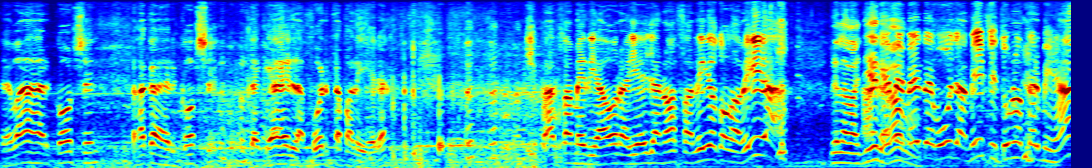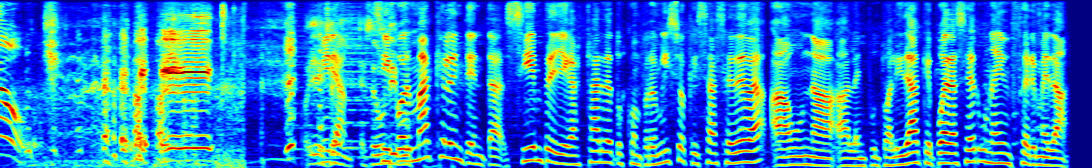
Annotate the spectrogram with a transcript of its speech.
Te vas al coche, sacas el coche, te quedas en la puerta para aligerar. Y pasa media hora y ella no ha salido todavía. De la ¿A bañera, qué me mete bulla a mí si tú no has terminado? Mira, ese- ese si por más que lo intentas, siempre llegas tarde a tus compromisos, quizás se deba a, una, a la impuntualidad que pueda ser una enfermedad.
